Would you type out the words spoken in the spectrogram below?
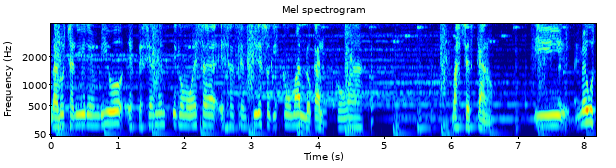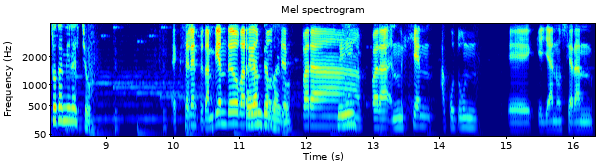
la lucha libre en vivo, especialmente como esa, esa sentir eso que es como más local, como más, más cercano. Y me gustó también el show. Excelente, también dedo para arriba entonces para, Sí. para Ngen Akutun, eh, que ya anunciarán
